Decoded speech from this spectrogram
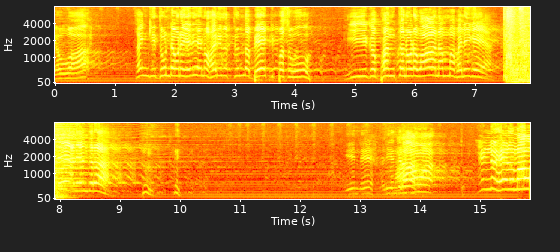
ಬರವಾ ತಂಗಿ ದುಂಡವನ ಎದೆಯನ್ನು ಹರಿದು ತಿಂದ ಬೇಟಿ ಪಶು ಈಗ ಬಂತ ನೋಡವಾ ನಮ್ಮ ಬಲಿಗೆ. ಏ ಅಳಿಯಂದರ! ಏನೇ ಏನ್ಲೇ ಅಳಿಯಂದರ? ಇನ್ನು ಹೇಳು ಮಾವ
